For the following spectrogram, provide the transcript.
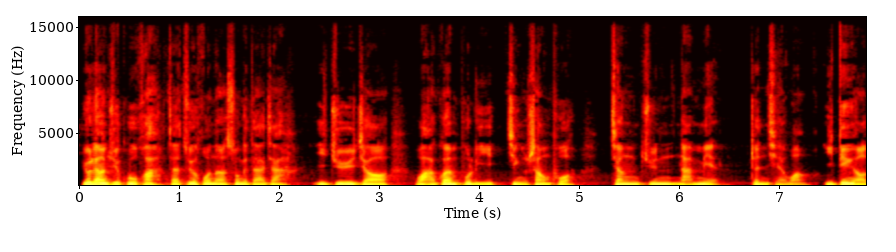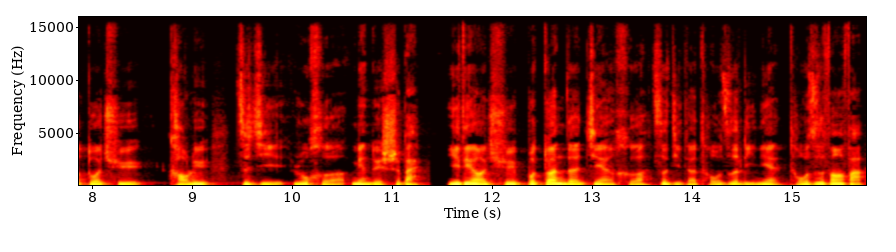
有两句古话在最后呢送给大家，一句叫“瓦罐不离井上破，将军难免阵前亡”，一定要多去考虑自己如何面对失败。一定要去不断的检核自己的投资理念、投资方法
